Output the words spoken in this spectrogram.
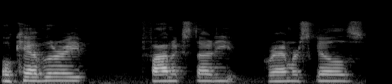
Vocabulary, phonics study, grammar skills,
